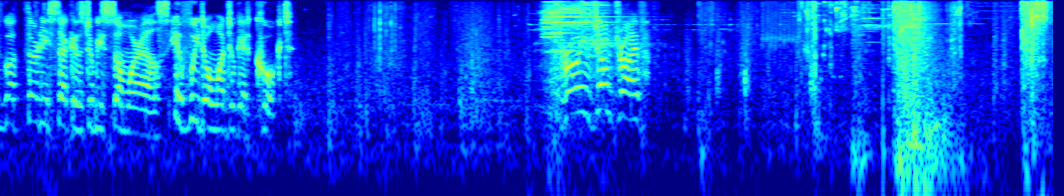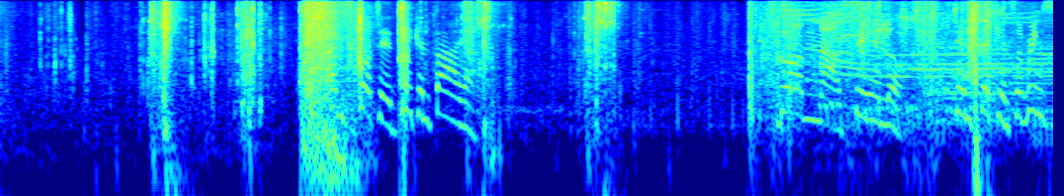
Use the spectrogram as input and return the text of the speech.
We've got 30 seconds to be somewhere else if we don't want to get cooked. Throwing jump drive. I'm spotted, taking fire. Go now, say hello. Ten seconds, the ring's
